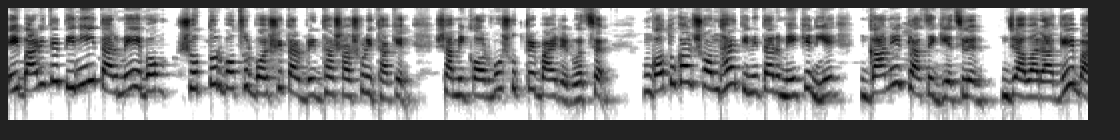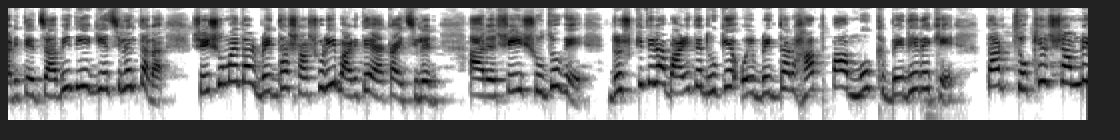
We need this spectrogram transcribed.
এই বাড়িতে তিনি তার মেয়ে এবং সত্তর বছর বয়সী তার বৃদ্ধা শাশুড়ি থাকেন। স্বামী কর্মসূত্রে বাইরে রয়েছেন। গতকাল সন্ধ্যায় তিনি তার মেয়েকে নিয়ে গানের ক্লাসে গিয়েছিলেন। যাওয়ার আগে বাড়িতে চাবি দিয়ে গিয়েছিলেন তারা। সেই সময় তার বৃদ্ধা শাশুড়ি বাড়িতে একাই ছিলেন। আর সেই সুযোগে দুষ্কৃতীরা বাড়িতে ঢুকে ওই বৃদ্ধার হাত, পা, মুখ বেঁধে রেখে তার চোখের সামনে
